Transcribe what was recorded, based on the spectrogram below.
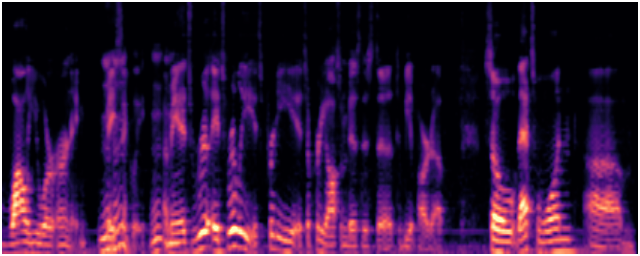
while you are earning, Mhm. basically. I Mhm. mean, it's really it's really it's pretty it's a pretty awesome business to to be a part of. So that's one um,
